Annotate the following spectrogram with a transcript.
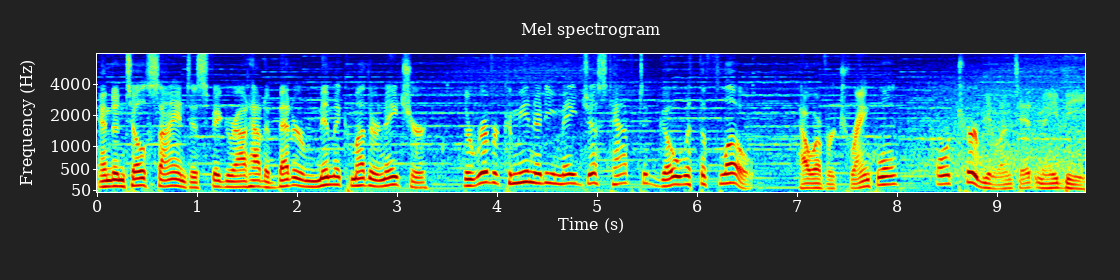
And until scientists figure out how to better mimic Mother Nature, the river community may just have to go with the flow, however tranquil or turbulent it may be.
